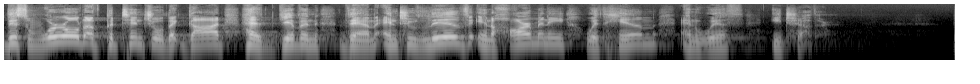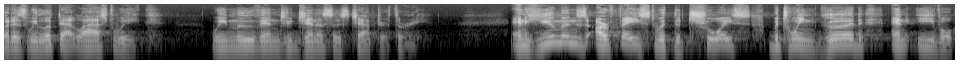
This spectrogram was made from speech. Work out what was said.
this world of potential that God had given them, and to live in harmony with Him and with each other. But as we looked at last week, we move into Genesis chapter 3. And humans are faced with the choice between good and evil,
